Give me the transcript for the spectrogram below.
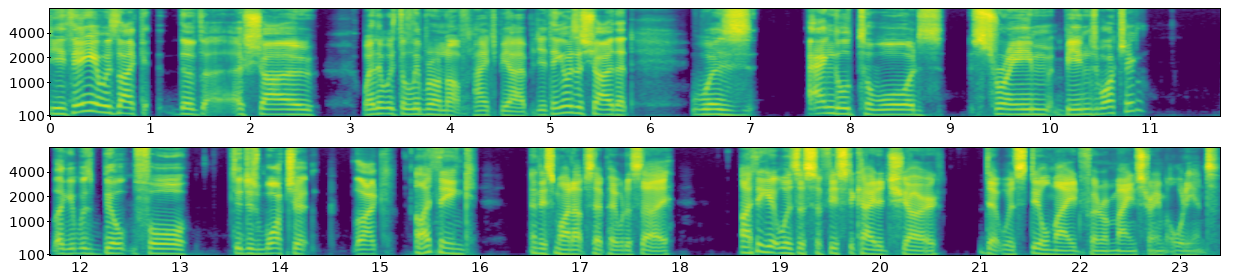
Do you think it was like the a show, whether it was deliberate or not from HBO? But do you think it was a show that was angled towards stream binge watching. Like it was built for to just watch it. Like I think, and this might upset people to say, I think it was a sophisticated show that was still made for a mainstream audience.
